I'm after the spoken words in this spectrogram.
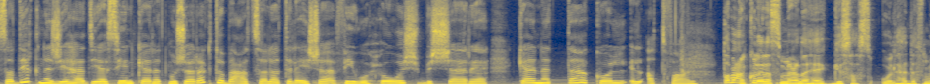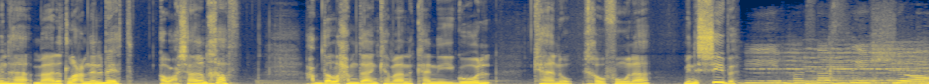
صديقنا جهاد ياسين كانت مشاركته بعد صلاة العشاء في وحوش بالشارع كانت تأكل الأطفال. طبعا كلنا سمعنا هيك قصص والهدف منها ما نطلع من البيت أو عشان نخاف. عبد الله حمدان كمان كان يقول كانوا يخوفونا من الشيبة. في قصص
